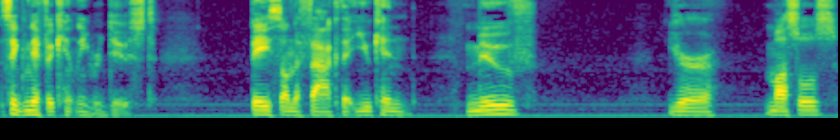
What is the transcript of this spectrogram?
significantly reduced based on the fact that you can move your muscles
